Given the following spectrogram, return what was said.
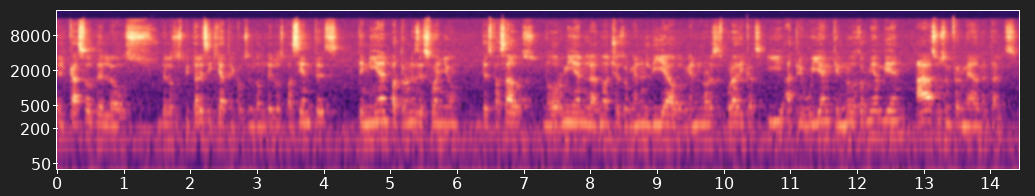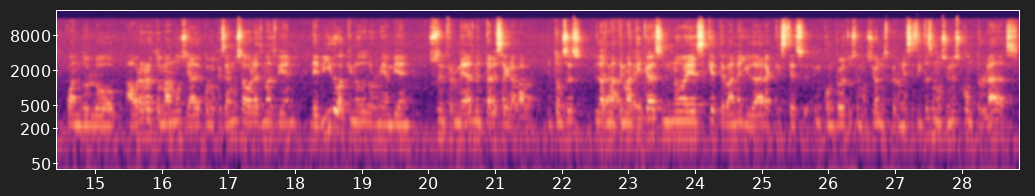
el caso de los, de los hospitales psiquiátricos, en donde los pacientes tenían patrones de sueño desfasados, no dormían las noches, dormían el día o dormían en horas esporádicas y atribuían que no dormían bien a sus enfermedades mentales. Cuando lo ahora retomamos, ya con lo que sabemos ahora es más bien debido a que no dormían bien, sus enfermedades mentales se agravaban. Entonces, las matemáticas no es que te van a ayudar a que estés en control de tus emociones, pero necesitas emociones controladas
